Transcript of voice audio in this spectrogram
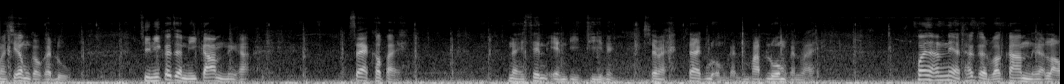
มาเชื่อมกับกระดูก ทีนี้ก็จะมีกล้ามเนื้อแทรกเข้าไปในเส้นเอ็นอีกทีหนึ่ง ใช่ไหมแทรกรวมกันมัดรวมกันไว้ เพราะฉะนั้นเนี่ยถ้าเกิดว่ากล้ามเนื้อเรา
